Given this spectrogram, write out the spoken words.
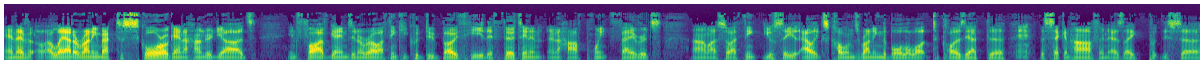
and they've allowed a running back to score or gain 100 yards in five games in a row. I think he could do both here. They're 13 and a half point favourites. Um, so I think you'll see Alex Collins running the ball a lot to close out the the second half, and as they put this uh,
